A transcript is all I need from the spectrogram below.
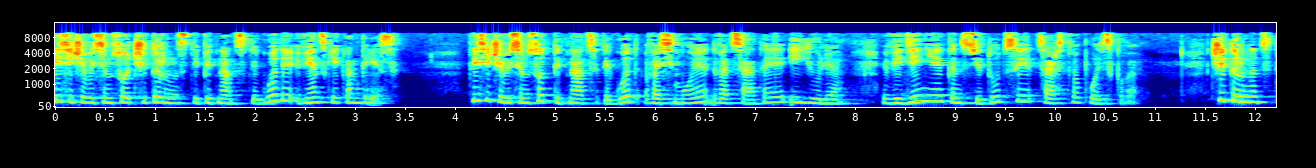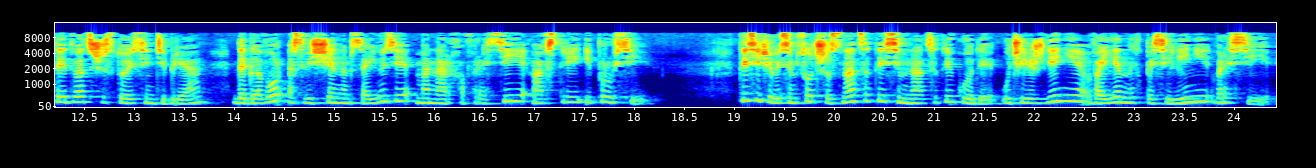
1814-15 годы, Венский конгресс. 1815 год, 8-20 июля, введение Конституции Царства Польского. 14-26 сентября, договор о Священном Союзе монархов России, Австрии и Пруссии. 1816-17 годы. Учреждение военных поселений в России.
